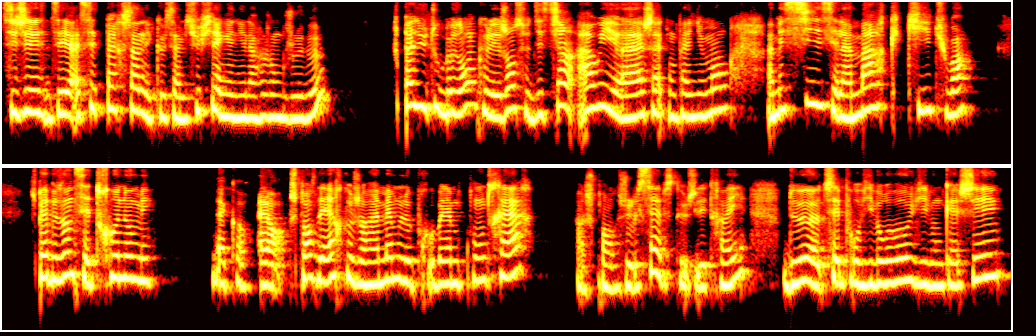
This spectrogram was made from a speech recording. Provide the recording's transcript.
Si j'ai assez de personnes et que ça me suffit à gagner l'argent que je veux, pas du tout besoin que les gens se disent tiens ah oui H accompagnement ah mais si c'est la marque qui tu vois j'ai pas besoin de cette renommée d'accord alors je pense d'ailleurs que j'aurais même le problème contraire enfin, je pense je le sais parce que je l'ai travaillé de euh, tu sais pour vivre heureux vivons cachés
